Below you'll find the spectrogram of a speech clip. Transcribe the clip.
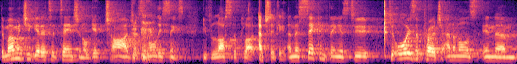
The moment you get its attention or get charges and all these things, you've lost the plot. Absolutely. And the second thing is to, to always approach animals in. Um,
